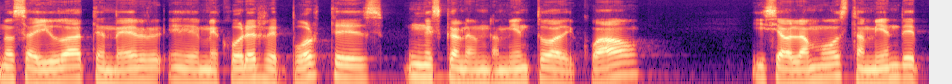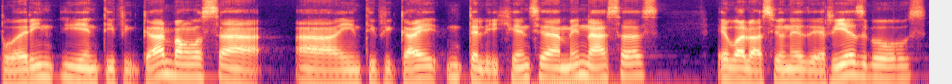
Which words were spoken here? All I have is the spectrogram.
nos ayuda a tener eh, mejores reportes, un escalonamiento adecuado. Y si hablamos también de poder identificar, vamos a, identificar inteligencia de amenazas, evaluaciones de riesgos,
